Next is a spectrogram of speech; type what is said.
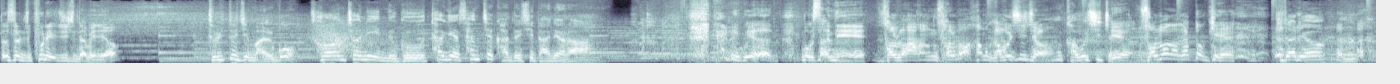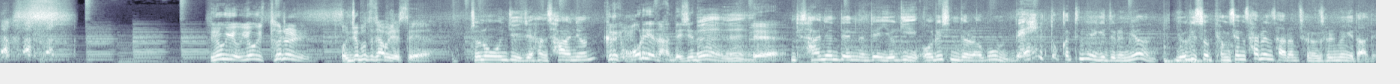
뜻을 좀 풀이해 주신다면요? 들뜨지 말고 천천히 느긋하게 산책하듯이 다녀라. 그러면 목사님 설방 설방 한번 가보시죠. 가보시죠. 예, 설방아 갔다 올게. 기다려. 응. 여기 여기 틀을 언제부터 잡으셨어요? 저는 온 지 이제 한 4년? 그렇게 오래는 안 되시네. 네, 네. 예. 근데 4년 됐는데 여기 어르신들하고 매일 똑같은 얘기 들으면 여기서 평생 사는 사람처럼 설명이 다 돼.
